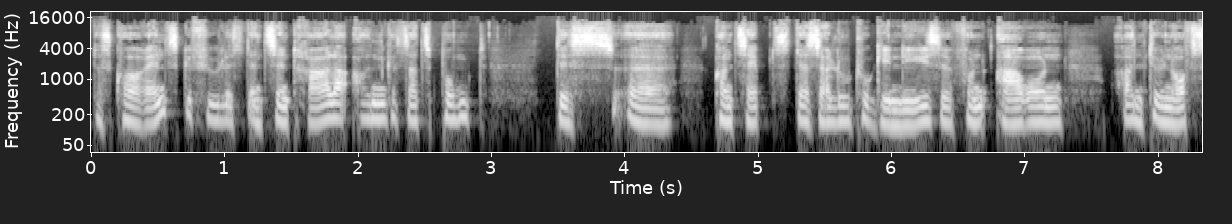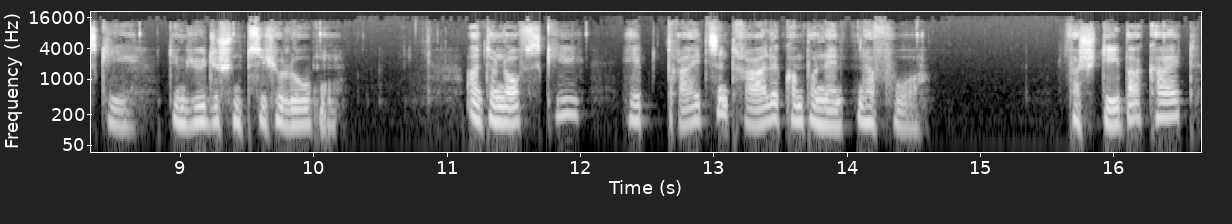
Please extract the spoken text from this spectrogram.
Das Kohärenzgefühl ist ein zentraler Ansatzpunkt des äh, Konzepts der Salutogenese von Aaron Antonowski, dem jüdischen Psychologen. Antonowski hebt drei zentrale Komponenten hervor. Verstehbarkeit,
